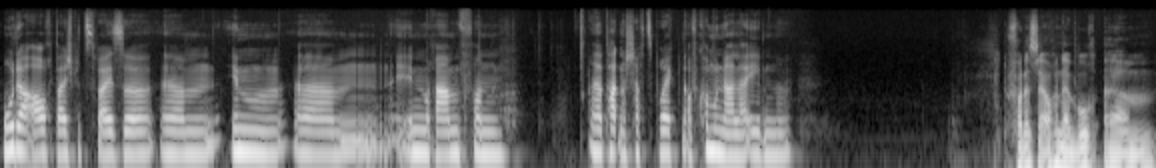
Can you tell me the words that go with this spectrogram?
oder auch beispielsweise ähm, im, ähm, im Rahmen von äh, Partnerschaftsprojekten auf kommunaler Ebene. Du forderst ja auch in deinem Buch, ähm,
